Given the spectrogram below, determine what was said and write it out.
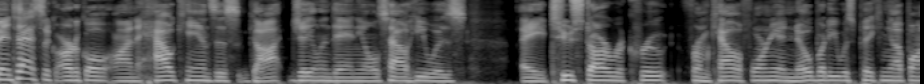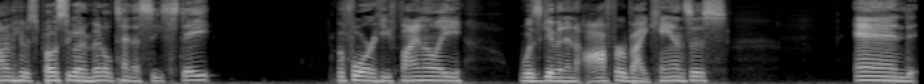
fantastic article on how Kansas got Jalon Daniels, how he was a two star recruit from California. Nobody was picking up on him. He was supposed to go to Middle Tennessee State before he finally was given an offer by Kansas. And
